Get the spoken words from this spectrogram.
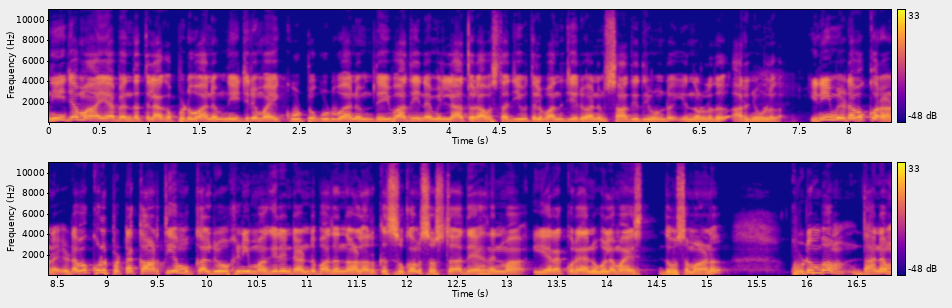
നീചമായ ബന്ധത്തിൽ അകപ്പെടുവാനും നീചരുമായി കൂട്ടുകൂടുവാനും ദൈവാധീനമില്ലാത്തൊരവസ്ഥ ജീവിതത്തിൽ വന്നു ചേരുവാനും സാധ്യതയുണ്ട് എന്നുള്ളത് അറിഞ്ഞുകൊള്ളുക. ഇനിയും ഇടവക്കുറാണ് ഇടവക്കുൾപ്പെട്ട കാർത്തിക മുക്കാൽ രോഹിണി മകരൻ രണ്ട് പദം നാളുകൾക്ക് സുഖം സ്വസ്ഥ ദേഹന്മ ഏറെക്കുറെ അനുകൂലമായ ദിവസമാണ്. കുടുംബം ധനം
